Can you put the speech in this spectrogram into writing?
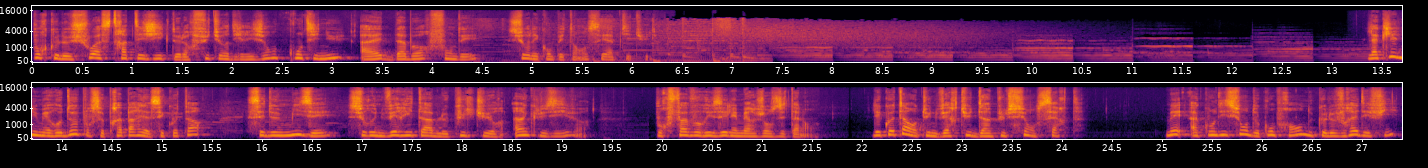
pour que le choix stratégique de leurs futurs dirigeants continue à être d'abord fondé sur les compétences et aptitudes. La clé numéro 2 pour se préparer à ces quotas c'est de miser sur une véritable culture inclusive pour favoriser l'émergence des talents. Les quotas ont une vertu d'impulsion, certes, mais à condition de comprendre que le vrai défi,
